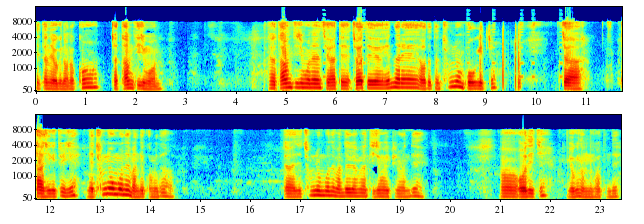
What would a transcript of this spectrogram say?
일단은 여기 넣어놓고 자 다음 디지몬. 자 다음 디지몬은 제한테 저한테 옛날에 얻었던 청룡 보호기겠죠? 자 다 아시겠죠 이제? 네 청룡몬을 만들 겁니다. 자 이제 청룡몬을 만들려면 디지몬이 필요한데 어 어디 있지 여긴 없는 것 같은데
